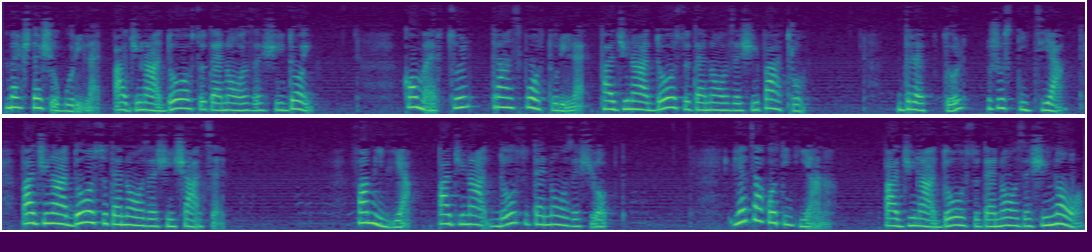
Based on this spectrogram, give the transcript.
meșteșugurile, pagina 292 Comerțul, transporturile, pagina 294 Dreptul, justiția, pagina 296 Familia, pagina 298 Viața cotidiană, pagina 299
